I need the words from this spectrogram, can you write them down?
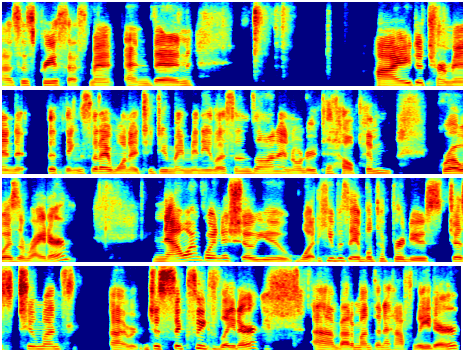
as his pre-assessment and then I determined the things that I wanted to do my mini lessons on in order to help him grow as a writer. Now I'm going to show you what he was able to produce just two months, uh, just six weeks later, uh, about a month and a half later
